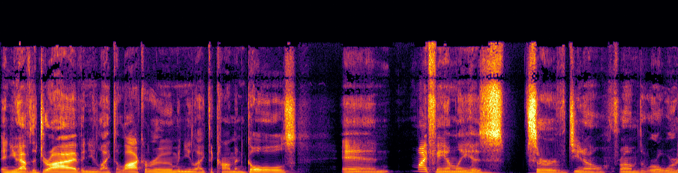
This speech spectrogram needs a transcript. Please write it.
and you have the drive and you like the locker room and you like the common goals and my family has served you know from the World War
